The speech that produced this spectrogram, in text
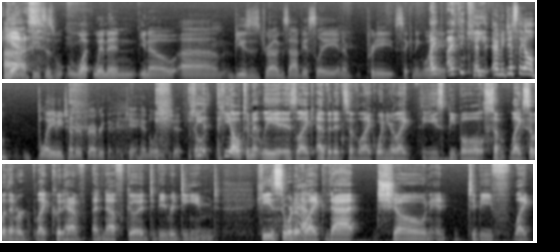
Uh, Yes. beats is what women you know um, abuses drugs obviously in a pretty sickening way. I, I think he And, I mean, just they all blame each other for everything and can't handle any shit. Go he on. he ultimately is like evidence of like when you're like these people some like some of them are like could have enough good to be redeemed. He's sort of Yeah. like that shown in to be f- like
